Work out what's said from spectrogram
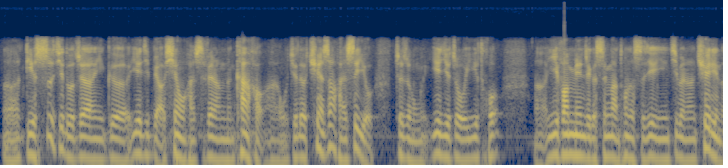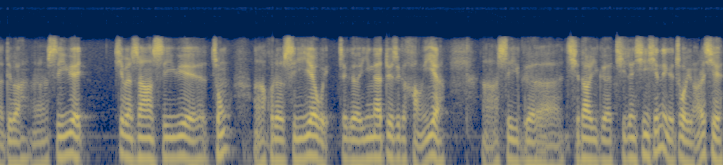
呃第四季度这样一个业绩表现我还是非常能看好啊，我觉得券商还是有这种业绩作为依托。啊，一方面这个深港通的时间已经基本上确定了，对吧？嗯，十一月基本上十一月中啊，或者十一月尾，这个应该对这个行业啊是一个起到一个提振信心的一个作用，而且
